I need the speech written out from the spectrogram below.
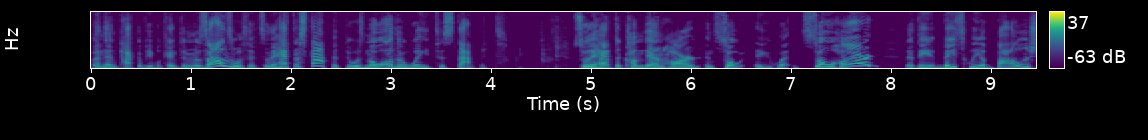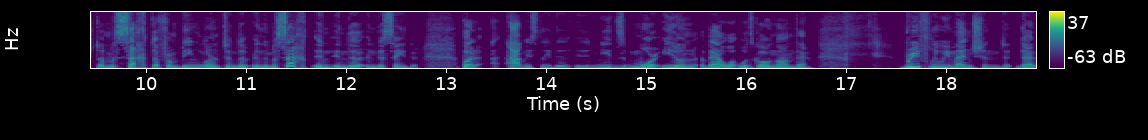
and then Taka people came to Mazals with it, so they had to stop it. There was no other way to stop it. So they had to come down hard, and so so hard that they basically abolished a Masechta from being learned in the in the Masech in, in the in the Seder. But obviously, the, it needs more eon about what was going on there. Briefly, we mentioned that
